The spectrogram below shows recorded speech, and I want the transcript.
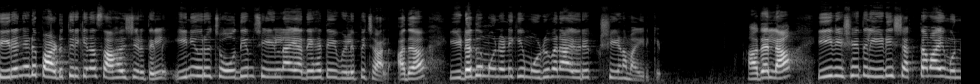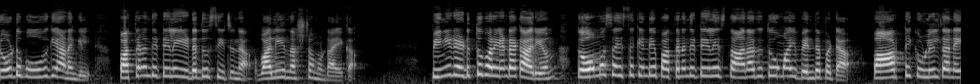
തിരഞ്ഞെടുപ്പ് അടുത്തിരിക്കുന്ന സാഹചര്യത്തിൽ ഇനി ഒരു ചോദ്യം ചെയ്യലിനായി അദ്ദേഹത്തെ വിളിപ്പിച്ചാൽ അത് ഇടതു മുന്നണിക്ക് മുഴുവനായ ഒരു ക്ഷീണമായിരിക്കും. അതല്ല ഈ വിഷയത്തിൽ ഇ ഡി ശക്തമായി മുന്നോട്ട് പോവുകയാണെങ്കിൽ പത്തനംതിട്ടയിലെ ഇടതു സീറ്റിന് വലിയ നഷ്ടമുണ്ടായേക്കാം. പിന്നീട് എടുത്തു പറയേണ്ട കാര്യം തോമസ് ഐസക്കിന്റെ പത്തനംതിട്ടയിലെ സ്ഥാനാർത്ഥിത്വവുമായി ബന്ധപ്പെട്ട പാർട്ടിക്കുള്ളിൽ തന്നെ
